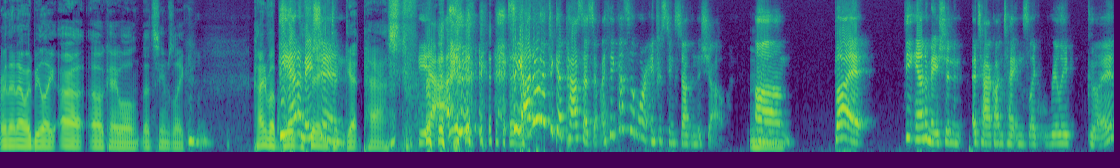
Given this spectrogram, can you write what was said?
and then I would be like, "Uh, okay, well, that seems like." Kind of a Mm-hmm. The big thing to get past. Yeah. See, I don't have to get past that stuff. I think that's the more interesting stuff in the show. Mhm. Um, but the animation Attack on Titan's like really good.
